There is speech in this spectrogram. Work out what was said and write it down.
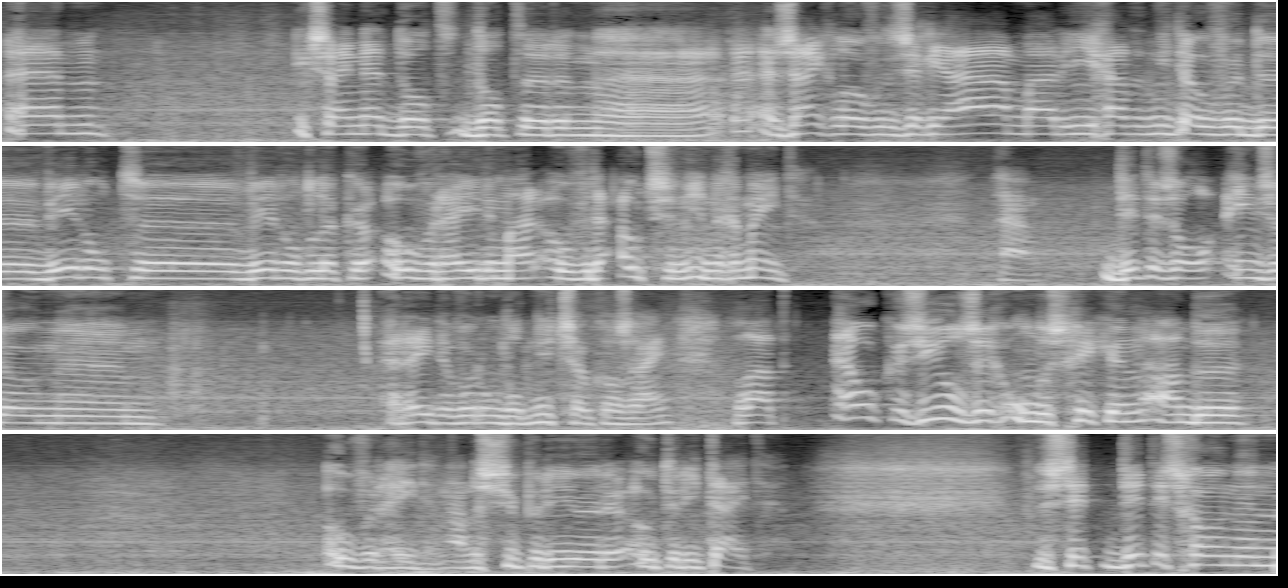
En ik zei net dat, dat er, een, uh, er zijn geloven die zeggen: ja, maar hier gaat het niet over de wereld, uh, wereldlijke overheden, maar over de oudsten in de gemeente. Nou, dit is al één zo'n uh, reden waarom dat niet zo kan zijn. Laat elke ziel zich onderschikken aan de overheden, aan de superieure autoriteiten. Dus dit, dit is gewoon een,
